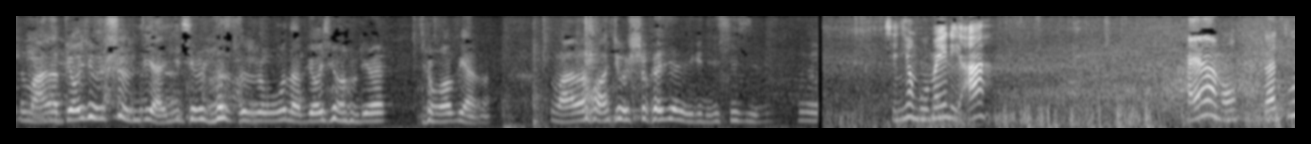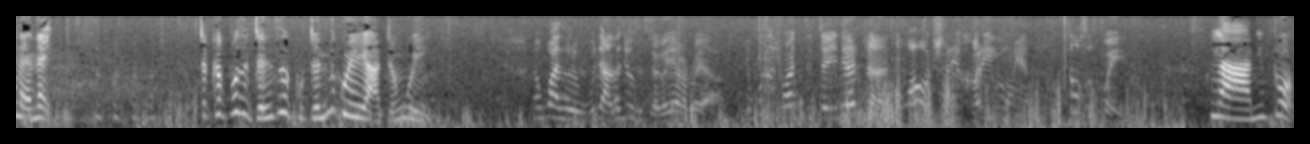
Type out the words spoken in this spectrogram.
他妈的表情瞬变，一听说四十五，那表情脸就我变了。他妈的话就十块钱就给你洗洗。心情不美丽啊！看见没？俺祖奶奶，这可不是真是真贵呀，真贵。那外头的物价它就是这个样的呀，又不是说这一点这，你往后吃的、喝的、用的都是贵。哎呀，你说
